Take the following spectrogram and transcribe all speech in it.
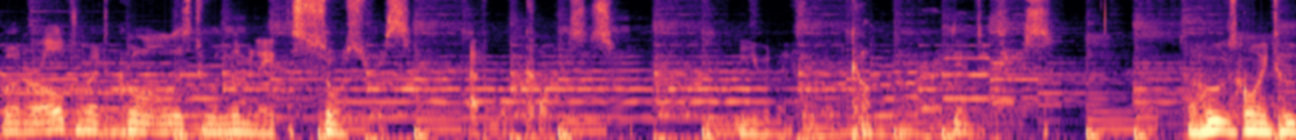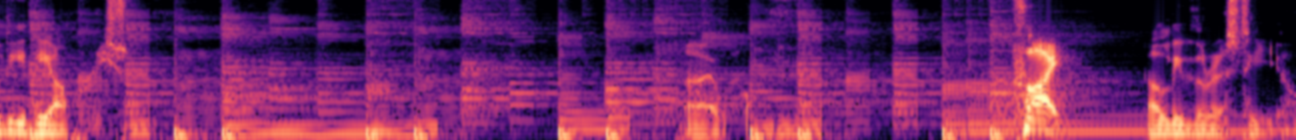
But our ultimate goal is to eliminate the sorceress at all costs, even if they their identities. So who's going to lead the operation? I will. Fine. I'll leave the rest to you.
